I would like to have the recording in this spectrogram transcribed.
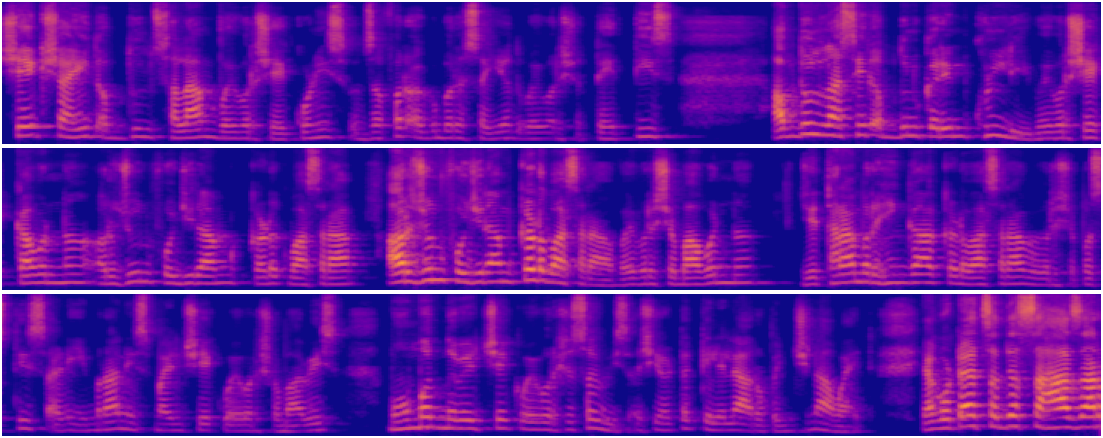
शेख शाहिद अब्दुल सलाम वय वर्ष एकोणीस जफर अकबर सय्यद वय वर्ष तेहतीस अब्दुल नासिर अब्दुल करीम खुल्ली वय वर्ष एक्कावन्न अर्जुन फौजीराम कडकवासरा अर्जुन फौजीराम कडवासरा वय वर्ष बावन्न जेथाराम रहिंगा कडवासरा वय वर्ष पस्तीस आणि इम्रान इस्माईल शेख वय वर्ष बावीस मोहम्मद नवेद शेख वय वर्ष सव्वीस अशी अटक केलेल्या आरोपींची नावं आहेत. या घोटाळ्यात सध्या सहा हजार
